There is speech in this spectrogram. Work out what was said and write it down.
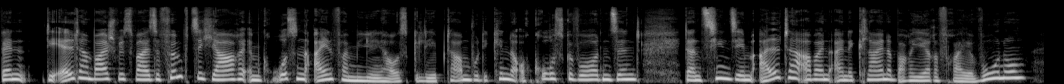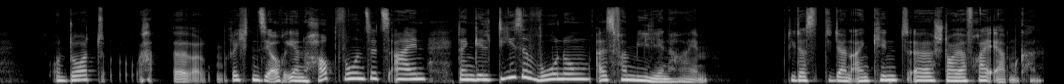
Wenn die Eltern beispielsweise 50 Jahre im großen Einfamilienhaus gelebt haben, wo die Kinder auch groß geworden sind, dann ziehen sie im Alter aber in eine kleine barrierefreie Wohnung und dort äh, richten sie auch ihren Hauptwohnsitz ein, dann gilt diese Wohnung als Familienheim, die, das, die dann ein Kind äh, steuerfrei erben kann.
